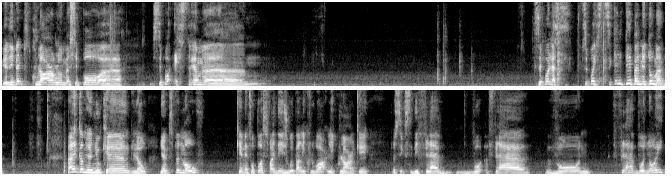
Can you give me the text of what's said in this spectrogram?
Il y a des belles petites couleurs, là, mais c'est pas... Euh, c'est pas extrême... Euh, c'est pas la... C'est pas... C'est qualité palmetto, man. Pareil comme le Nuken, puis l'autre. Il y a un petit peu de mauve. Ok, mais faut pas se faire déjouer par les couleurs, les couleurs, ok? Je sais que c'est des flavo... Flavo... Flavonoïdes?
